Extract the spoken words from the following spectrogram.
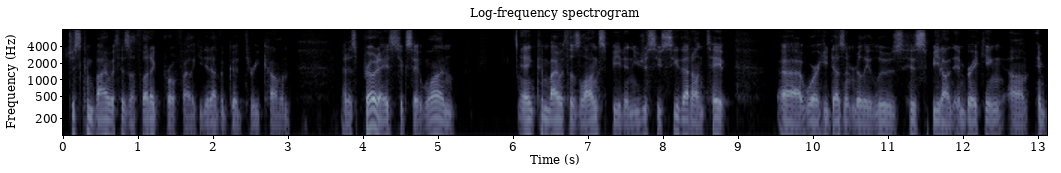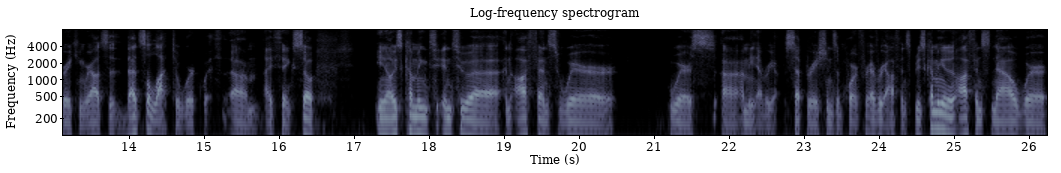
just combine with his athletic profile like he did have a good three cone at his pro day 681 and combined with his long speed and you just you see that on tape uh, where he doesn't really lose his speed on in breaking um, in breaking routes that's a lot to work with um, i think. So you know he's coming to, into a, an offense where where uh, i mean every separation is important for every offense but he's coming into an offense now where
